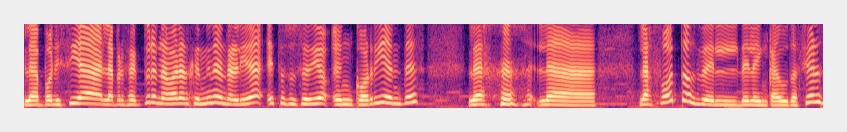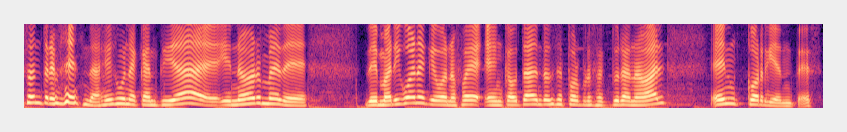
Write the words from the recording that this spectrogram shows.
la policía, la prefectura naval argentina. En realidad, esto sucedió en Corrientes. las fotos de la incautación son tremendas. Es una cantidad enorme de, de marihuana que, bueno, fue incautada entonces por prefectura naval en Corrientes.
